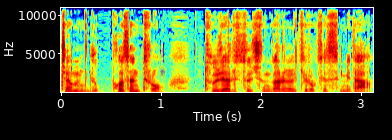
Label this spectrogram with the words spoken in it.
10.6%로 두 자릿수 증가를 기록했습니다.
